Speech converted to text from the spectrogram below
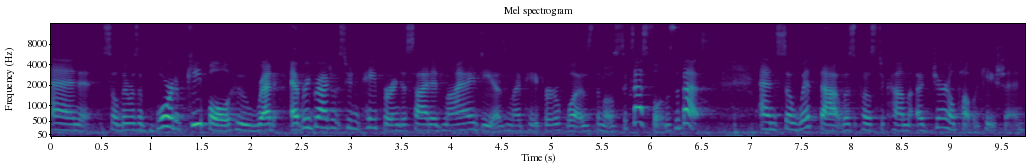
And so there was a board of people who read every graduate student paper and decided my ideas, my paper was the most successful, it was the best. And so with that was supposed to come a journal publication.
